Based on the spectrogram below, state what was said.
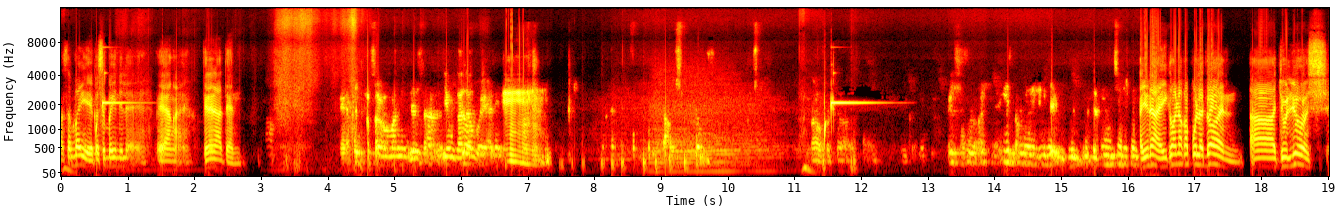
Pasabay eh. Pasabay nila eh. Kaya nga eh. Tingnan natin. Yung galaw eh. Mm. Ayun na, ikaw nakapula doon. Ah, Julius.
